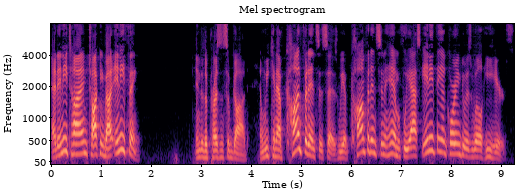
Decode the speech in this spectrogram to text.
at any time talking about anything into the presence of God. And we can have confidence, it says. We have confidence in Him. If we ask anything according to His will, He hears.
